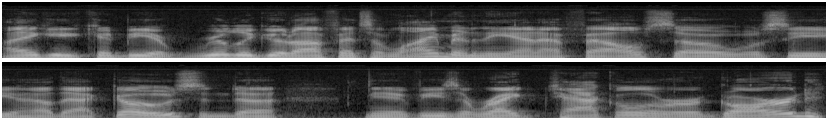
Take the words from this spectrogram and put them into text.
I think he could be a really good offensive lineman in the NFL, so we'll see how that goes. And uh, if he's a right tackle or a guard,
